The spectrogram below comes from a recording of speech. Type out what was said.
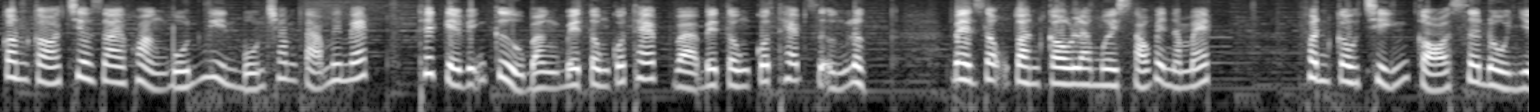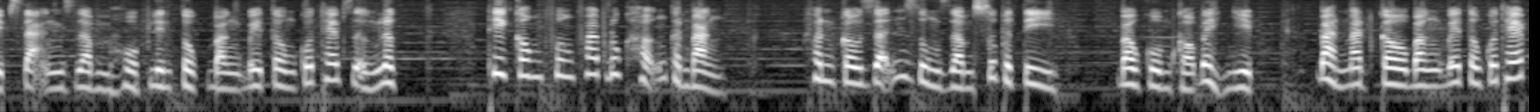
còn có chiều dài khoảng 4.480 m, thiết kế vĩnh cửu bằng bê tông cốt thép và bê tông cốt thép dự ứng lực. Bề rộng toàn cầu là 16,5 m. Phần cầu chính có sơ đồ nhịp dạng dầm hộp liên tục bằng bê tông cốt thép dưỡng ứng lực. Thi công phương pháp đúc hẫng cân bằng. Phần cầu dẫn dùng dầm Super T, bao gồm có 7 nhịp, bản mặt cầu bằng bê tông cốt thép.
